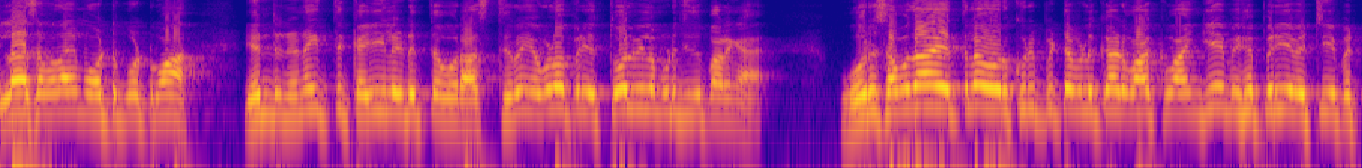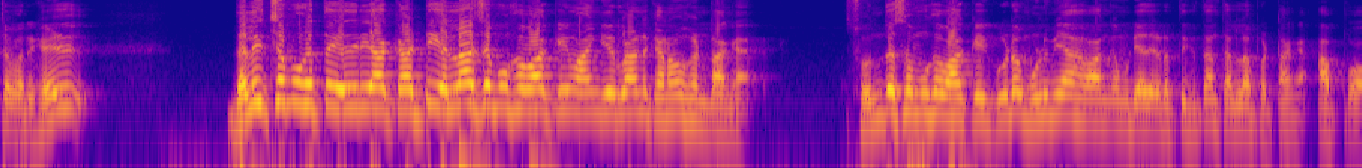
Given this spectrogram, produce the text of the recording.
எல்லா சமுதாயமும் ஓட்டு போட்டுருவான் என்று நினைத்து கையில் எடுத்த ஒரு அஸ்திரம் எவ்வளோ பெரிய தோல்வியில் முடிஞ்சது பாருங்க. ஒரு சமுதாயத்தில் ஒரு குறிப்பிட்ட விழுக்காடு வாக்கு வாங்கியே மிகப்பெரிய வெற்றியை பெற்றவர்கள் தலித் சமூகத்தை எதிரியாக காட்டி எல்லா சமூக வாக்கையும் வாங்கிடலான்னு கனவு கண்டாங்க. சொந்த சமூக வாக்கை கூட முழுமையாக வாங்க முடியாத இடத்துக்கு தான் தள்ளப்பட்டாங்க. அப்போ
